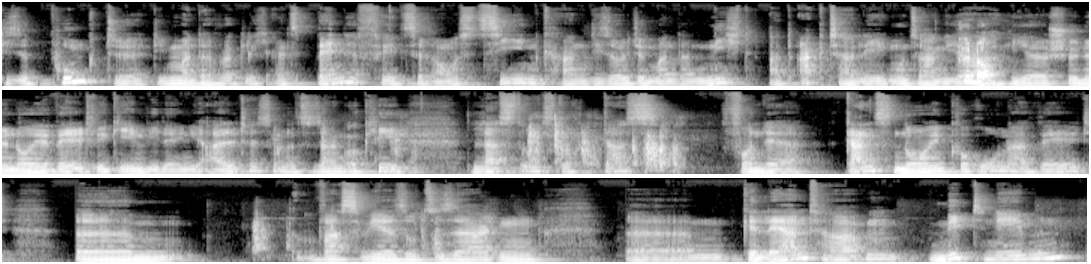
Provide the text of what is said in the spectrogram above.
diese Punkte, die man da wirklich als Benefits rausziehen kann, die sollte man dann nicht ad acta legen und sagen, ja, genau. hier schöne neue Welt, wir gehen wieder in die alte, sondern zu sagen, okay, lasst uns doch das von der ganz neuen Corona-Welt, ähm, was wir sozusagen ähm, gelernt haben, mitnehmen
